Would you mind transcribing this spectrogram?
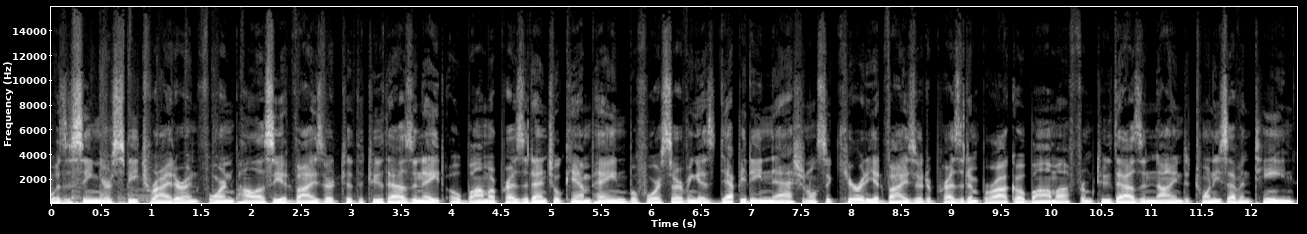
Was a senior speechwriter and foreign policy advisor to the 2008 Obama presidential campaign before serving as deputy national security advisor to President Barack Obama from 2009 to 2017,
